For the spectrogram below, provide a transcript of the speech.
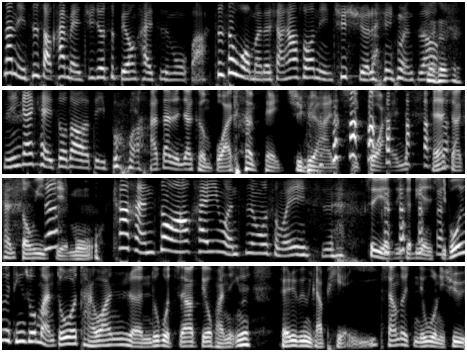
那你至少看美剧就是不用开字幕吧？这是我们的想象，说你去学了英文之后，你应该可以做到的地步啊。啊，但人家可能不爱看美剧啊，很奇怪，人家人家喜欢看综艺节目。看韩综然后开英文字幕什么意思？这也是一个练习。不过因为听说蛮多台湾人如果真要丢环境，因为菲律宾比较便宜，相对如果你去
